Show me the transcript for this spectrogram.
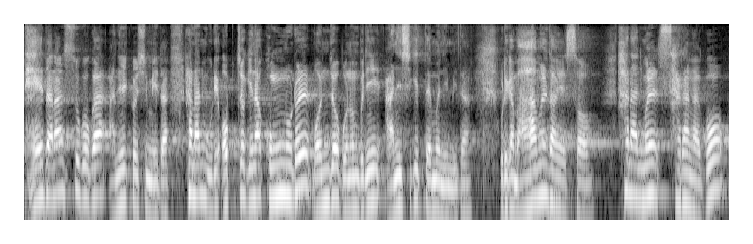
대단한 수고가 아닐 것입니다. 하나님 우리 업적이나 공로를 먼저 보는 분이 아니시기 때문입니다. 우리가 마음을 다해서 하나님을 사랑하고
